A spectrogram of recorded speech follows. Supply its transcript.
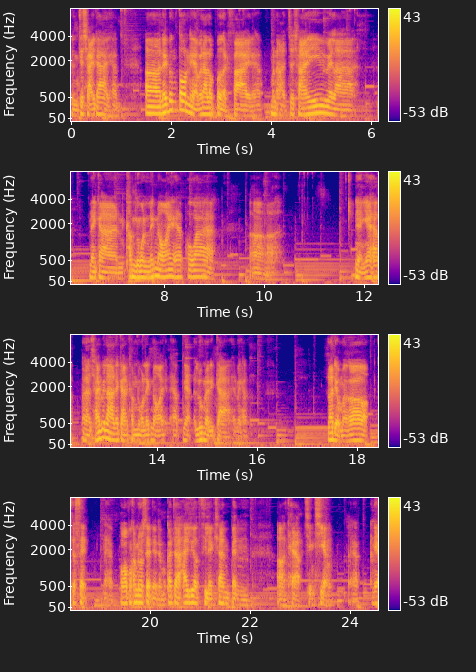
ถึงจะใช้ได้ครับ ในเบื้องต้นเนี่ยเวลาเราเปิดไฟล์นะครับมันอาจจะใช้เวลาในการคำนวณเล็กน้อยนะครับ เพราะว่าเอ่ออย่างเงี้ยครับใช้เวลาในการคำนวณเล็กน้อยนะครับเนี่ยรูปนาฬิกาเห็นไหมครับแล้วเดี๋ยวมันก็จะเสร็จนะครับพอมันคำนวณเสร็จเนี่ยเดี๋ยวมันก็จะให้เลือก selection เป็นแถบเฉียงเฉียงๆนะครับอันนี้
